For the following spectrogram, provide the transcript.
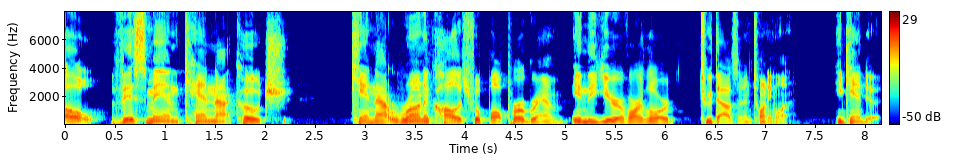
"Oh, this man cannot coach, cannot run a college football program in the year of our Lord 2021. He can't do it.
